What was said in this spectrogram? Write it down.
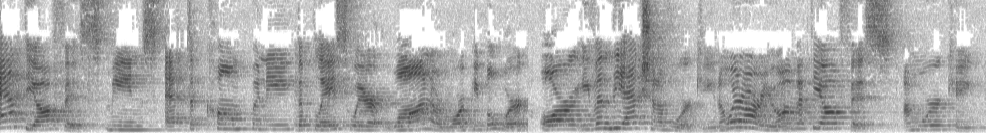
At the office means at the company, the place where one or more people work, or even the action of working. You know, where are you? I'm at the office. I'm working.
